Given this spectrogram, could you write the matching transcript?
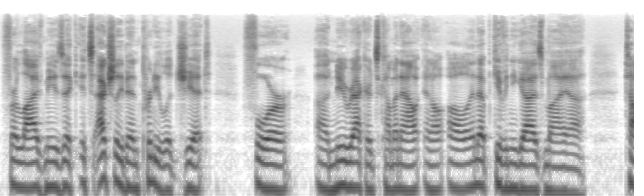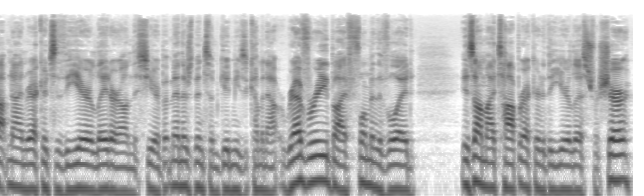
for live music. It's actually been pretty legit for uh, new records coming out, and I'll, I'll, end up giving you guys my uh, top nine records of the year later on this year. But man, there's been some good music coming out. Reverie by Forming the Void is on my top record of the year list for sure.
